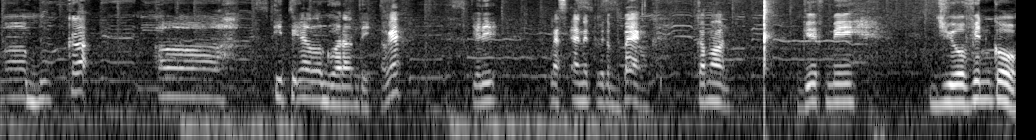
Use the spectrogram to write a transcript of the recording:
ngebuka uh, EPL garanti oke okay? jadi let's end it with a bang come on give me Giovinco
